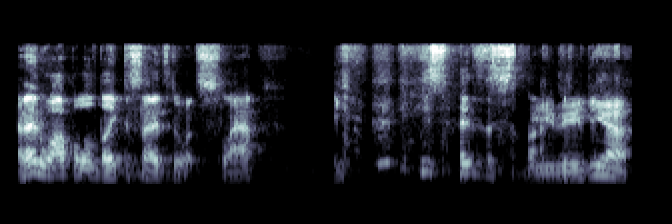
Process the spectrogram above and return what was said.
And then Wapol like decides to what slap. he says. Vivi, Vivi. yeah,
